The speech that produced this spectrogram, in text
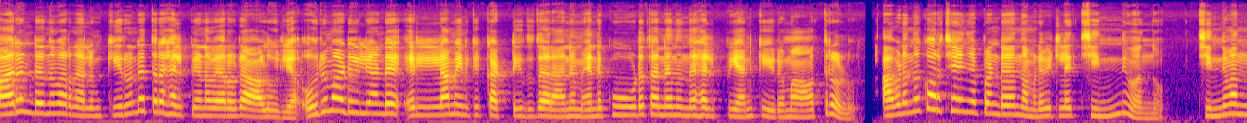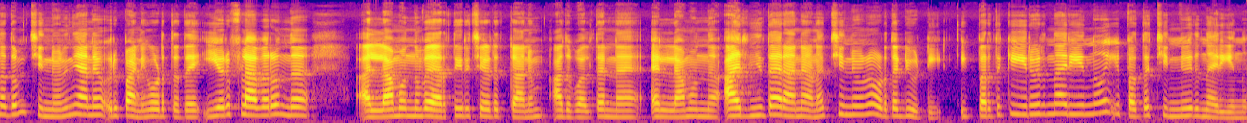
ആരുണ്ടെന്ന് പറഞ്ഞാലും കിറുവിന്റെ അത്ര ഹെൽപ്പ് ചെയ്യണ വേറെ ഒരാളും ഇല്ല ഒരു മടിയില്ലാണ്ട് എല്ലാം എനിക്ക് കട്ട് ചെയ്ത് തരാനും എന്റെ കൂടെ തന്നെ നിന്ന് ഹെൽപ്പ് ചെയ്യാൻ കീറു മാത്രമേ ഉള്ളൂ. അവിടെ നിന്ന് കുറച്ച് കഴിഞ്ഞപ്പോൾ ഉണ്ട് നമ്മുടെ വീട്ടിലെ ചിന്നു വന്നു. ചിന്നു വന്നതും ചിന്നുവിന് ഞാൻ ഒരു പണി കൊടുത്തത് ഈ ഒരു ഫ്ലവർ ഒന്ന് എല്ലാം ഒന്ന് വേർതിരിച്ചെടുക്കാനും അതുപോലെ തന്നെ എല്ലാം ഒന്ന് അരിഞ്ഞു തരാനാണ് ചിന്നുവിന് കൊടുത്ത ഡ്യൂട്ടി ഇപ്പുറത്തെ കീര വരുന്ന അരിയുന്നു ഇപ്പുറത്തെ ചിന്നു ഇരുന്ന് അരിയുന്നു.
